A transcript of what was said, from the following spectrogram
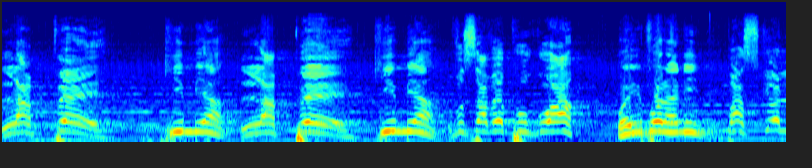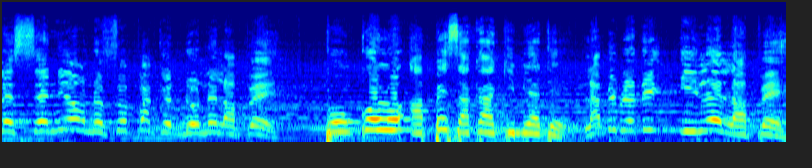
La paix, kimia la paix. kimia Vous savez pourquoi? Parce que le Seigneur ne fait pas que donner la paix. La Bible dit il est la paix.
